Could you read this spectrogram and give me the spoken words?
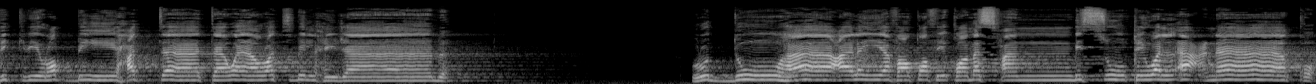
ذكر ربي حتى توارت بالحجاب. ردوها علي فطفق مسحا بالسوق والأعناق.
